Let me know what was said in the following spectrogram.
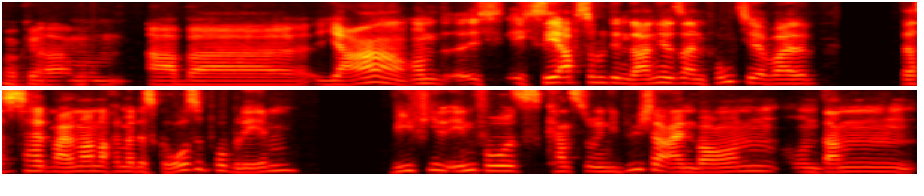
Okay. Ähm, aber ja, und ich, ich sehe absolut dem Daniel seinen Punkt hier, weil das ist halt meiner Meinung nach immer das große Problem. Wie viel Infos kannst du in die Bücher einbauen und dann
